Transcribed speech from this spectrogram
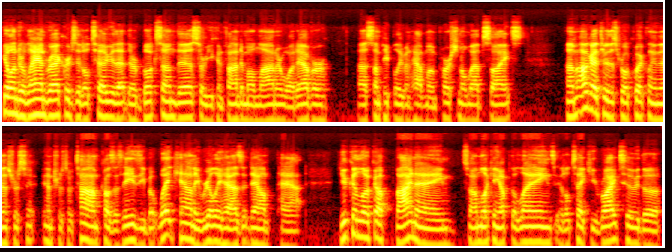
go under land records. It'll tell you that there are books on this, or you can find them online or whatever. Uh, some people even have them on personal websites. Um, I'll go through this real quickly in the interest, interest of time because it's easy, but Wake County really has it down pat. You can look up by name. So I'm looking up the lanes. It'll take you right to the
